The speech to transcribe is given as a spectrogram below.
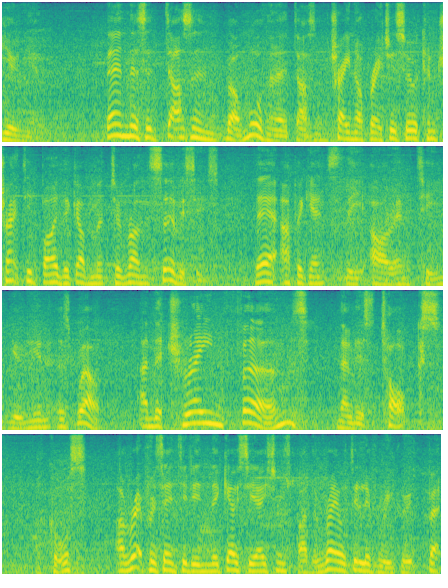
union. Then there's a dozen, well, more than a dozen train operators who are contracted by the government to run services. They're up against the RMT union as well. And the train firms known as TOCs, of course, are represented in negotiations by the Rail Delivery Group, but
